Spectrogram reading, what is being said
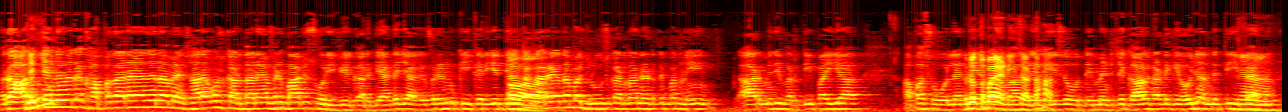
ਰਾਤ ਦੇ 3 ਵਜੇ ਤੱਕ ਖੱਪਦਾ ਰਿਹਾ ਇਹਦੇ ਨਾਲ ਮੈਂ ਸਾਰਾ ਕੁਝ ਕਰਦਾ ਰਿਹਾ ਫਿਰ ਬਾਅਦ ਚ ਸੋਰੀ ਫੀਲ ਕਰ ਗਿਆ ਐਂਡ ਜਾ ਕੇ ਫਿਰ ਇਹਨੂੰ ਕੀ ਕਰੀਏ? ਦਿਲ ਤਾਂ ਕਰ ਰਿਹਾ ਤਾਂ ਮੈਂ ਜਲੂਸ ਕਰਦਾ ਨੈਟ ਤੇ ਪਰ ਨਹੀਂ ਆਰਮੀ ਦੀ ਵਰਦੀ ਪਾਈ ਆ ਆਪਾਂ ਸੋਲ ਲੈਂਦੇ ਰੁਤਬਾ ਨਹੀਂ ਸਾਡਾ। ਨਹੀਂ ਸੋਦੇ ਮਿੰਟ ਚ ਗਾਲ ਕੱਢ ਕੇ ਹੋ ਜਾਂਦੇ ਧੀ ਭੈਣ ਨੂੰ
